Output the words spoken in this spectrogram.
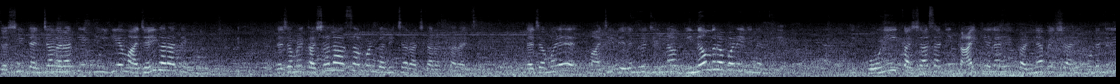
जशी त्यांच्या घरात एक मुलगी आहे माझ्याही घरात एक मुलगी त्याच्यामुळे कशाला असं आपण गलिच्छ राजकारण करायचं? त्याच्यामुळे माझी देवेंद्रजींना विनम्रपणे विनंती आहे. कोणी कशासाठी काय केलं हे कळण्यापेक्षा हे कुठेतरी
